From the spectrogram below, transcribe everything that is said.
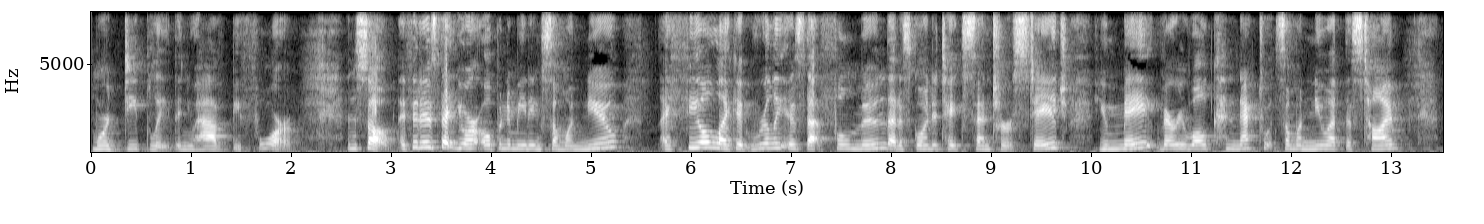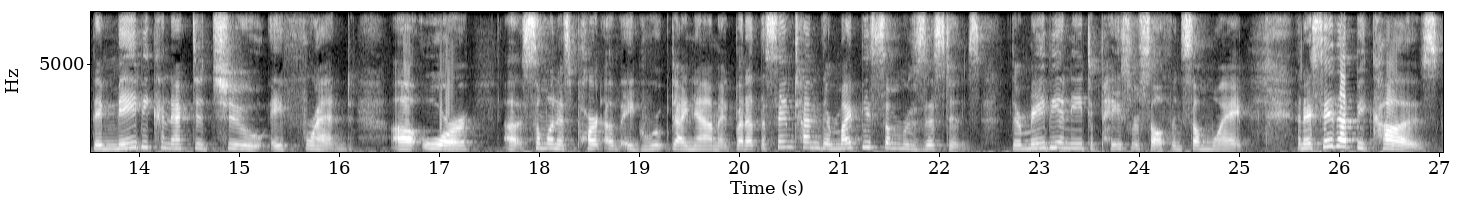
more deeply than you have before. And so, if it is that you are open to meeting someone new, I feel like it really is that full moon that is going to take center stage. You may very well connect with someone new at this time. They may be connected to a friend uh, or uh, someone as part of a group dynamic, but at the same time, there might be some resistance. There may be a need to pace yourself in some way. And I say that because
